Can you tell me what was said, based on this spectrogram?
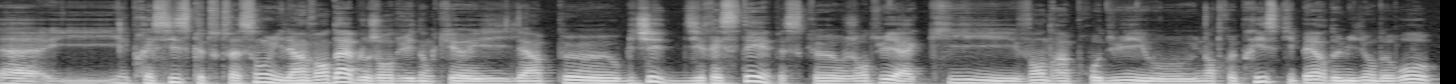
euh, il précise que de toute façon, il est invendable aujourd'hui. Donc euh, il est un peu obligé d'y rester parce qu'aujourd'hui, à qui vendre un produit ou une entreprise qui perd 2 millions d'euros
